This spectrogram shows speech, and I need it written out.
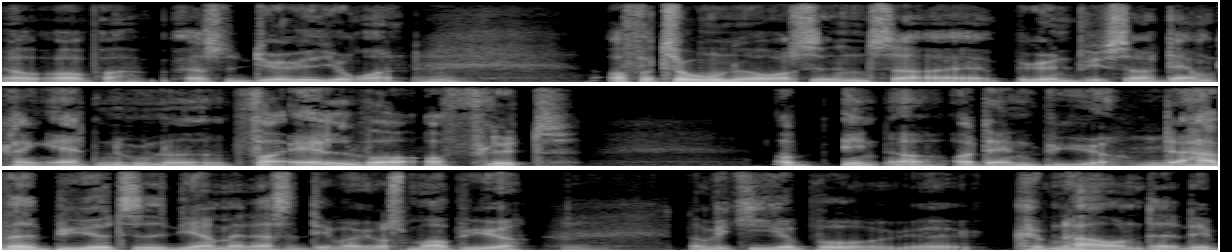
og, og var, altså dyrkede jorden. Mm. Og for 200 år siden, så øh, begyndte vi så der omkring 1800 for alvor at flytte og ind og, og danne byer. Mm. Der har været byer tidligere, men altså det var jo små byer. Mm. Når vi kigger på øh, København, da det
